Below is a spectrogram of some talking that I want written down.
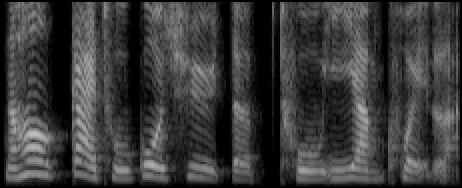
然后盖涂过去的涂一样溃烂。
